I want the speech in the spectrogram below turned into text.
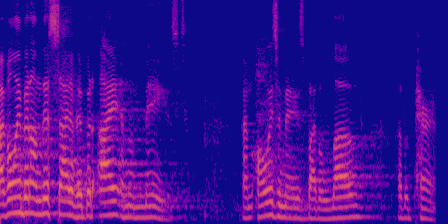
I've only been on this side of it, but I am amazed I'm always amazed by the love of a parent.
